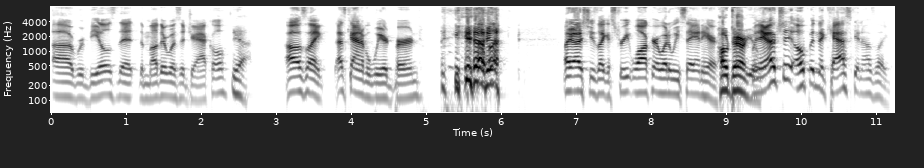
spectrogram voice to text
uh, reveals that the mother was a jackal, Yeah. I was like, that's kind of a weird burn. Yeah, yeah. Like, oh, she's like a streetwalker. What are we saying here? How dare you? When they actually opened the casket, and I was like,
